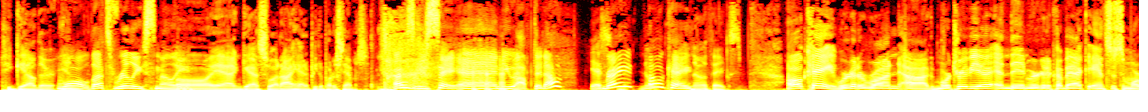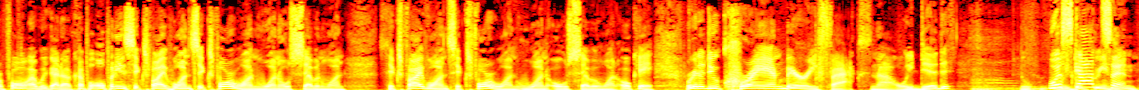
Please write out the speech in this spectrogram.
together. And- Whoa, that's really smelly. oh yeah, and guess what? I had a peanut butter sandwich. I was gonna say, and you opted out. Yes. Right? No, okay. No, thanks. Okay, we're going to run uh, more trivia and then we're going to come back, answer some more phone. Uh, we got a couple openings 651 641 1071. 651 641 1071. Okay, we're going to do cranberry facts now. We did. we did Wisconsin.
